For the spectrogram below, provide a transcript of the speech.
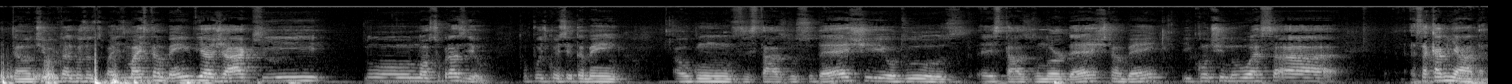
Então eu tive a oportunidade de conhecer outros países, mas também viajar aqui no nosso Brasil. Então pude conhecer também alguns estados do Sudeste, outros estados do Nordeste também, e continuo essa, essa caminhada.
